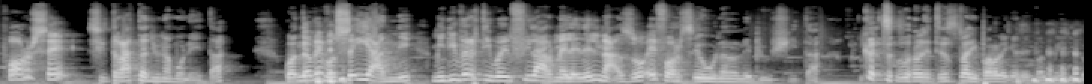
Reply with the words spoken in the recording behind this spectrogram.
Forse si tratta di una moneta. Quando avevo sei anni mi divertivo a infilarmele nel naso e forse una non è più uscita. Queste sono le testuali parole che ha detto al medico.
